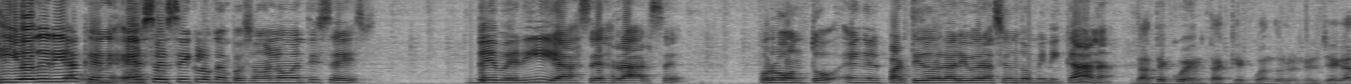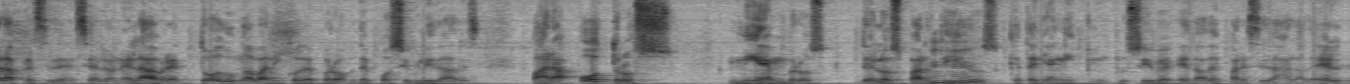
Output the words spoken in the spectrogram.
y yo diría que en ese ciclo que empezó en el 96 debería cerrarse pronto en el Partido de la Liberación Dominicana. Date cuenta que cuando Leonel llega a la presidencia, Leonel abre todo un abanico de, pro- de posibilidades para otros miembros de los partidos que tenían inc- inclusive edades parecidas a la de él.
